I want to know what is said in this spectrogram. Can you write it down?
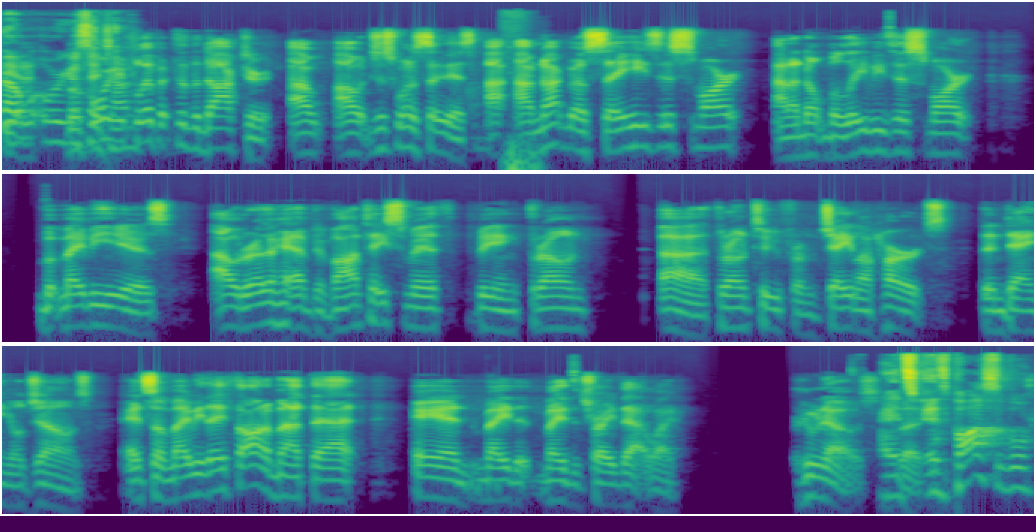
Uh, what were going to say? Before you flip it to the doctor, I, I just want to say this: I, I'm not going to say he's this smart, and I don't believe he's this smart but maybe he is. I would rather have DeVonta Smith being thrown uh, thrown to from Jalen Hurts than Daniel Jones, and so maybe they thought about that and made it made the trade that way. Who knows? It's, it's possible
